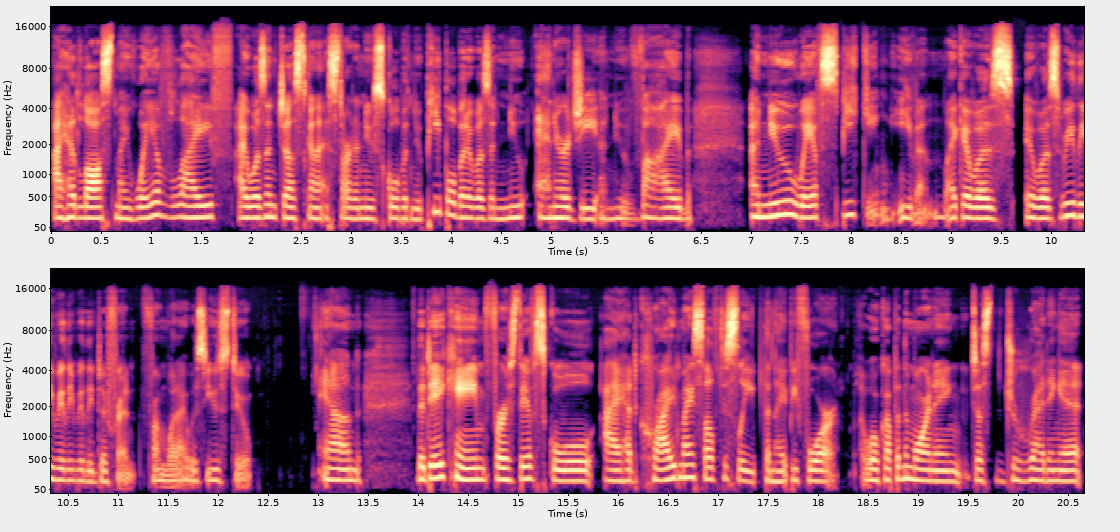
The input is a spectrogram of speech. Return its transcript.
I had lost my way of life. I wasn't just going to start a new school with new people, but it was a new energy, a new vibe, a new way of speaking even. Like it was it was really really really different from what I was used to. And the day came, first day of school, I had cried myself to sleep the night before. I woke up in the morning just dreading it.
